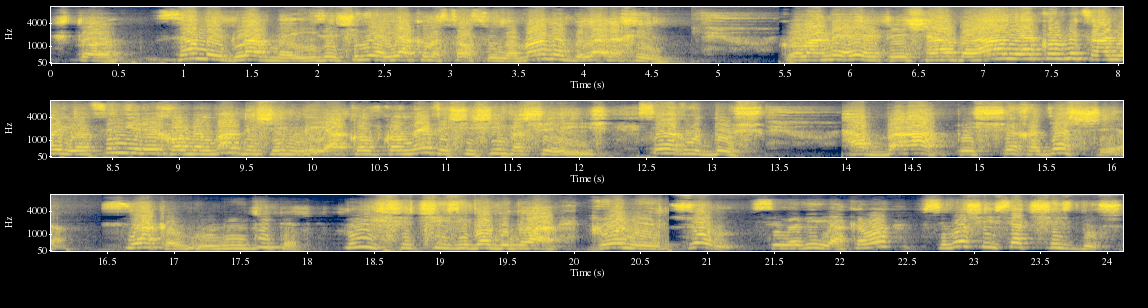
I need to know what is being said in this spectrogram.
что самое главное, из-за чего Яков остался у Лавана, была Рахиль. כל הנפש הבאה יעקב מצרים יוצא יריחו מלבד נשים ליעקב כל נפש שישים ושש сверх душ. הבאה приходящая с Яковом в Египет выше через его бедра, кроме жен сыновей Якова, всего 66 душ.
